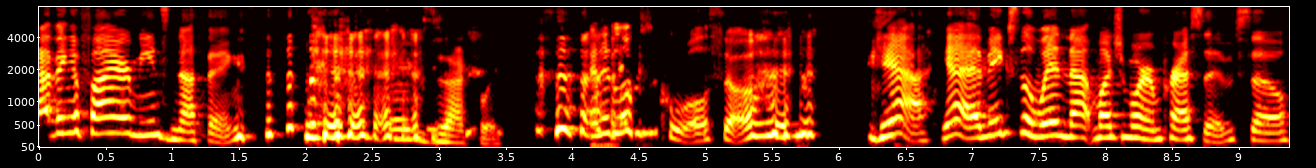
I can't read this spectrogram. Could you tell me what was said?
having a fire means nothing. Exactly. And it looks cool, so yeah, yeah, it makes the win that much more impressive. So,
